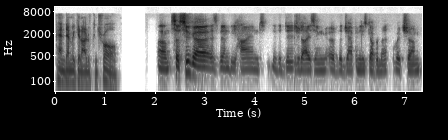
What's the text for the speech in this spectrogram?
pandemic get out of control. Um, so Suga has been behind the digitizing of the Japanese government, which um,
